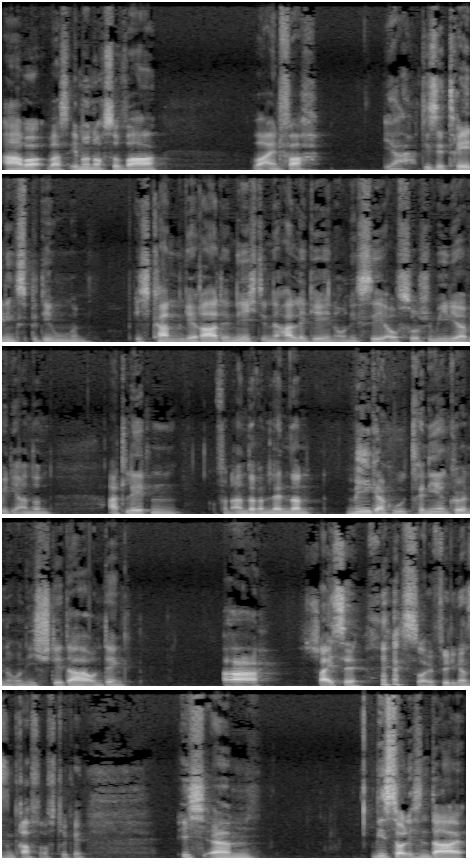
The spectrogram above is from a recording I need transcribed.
Aber was immer noch so war, war einfach, ja, diese Trainingsbedingungen ich kann gerade nicht in eine Halle gehen und ich sehe auf Social Media, wie die anderen Athleten von anderen Ländern mega gut trainieren können und ich stehe da und denke, ah, scheiße, sorry für die ganzen Kraftausdrücke. Ich, ähm, wie soll ich denn da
